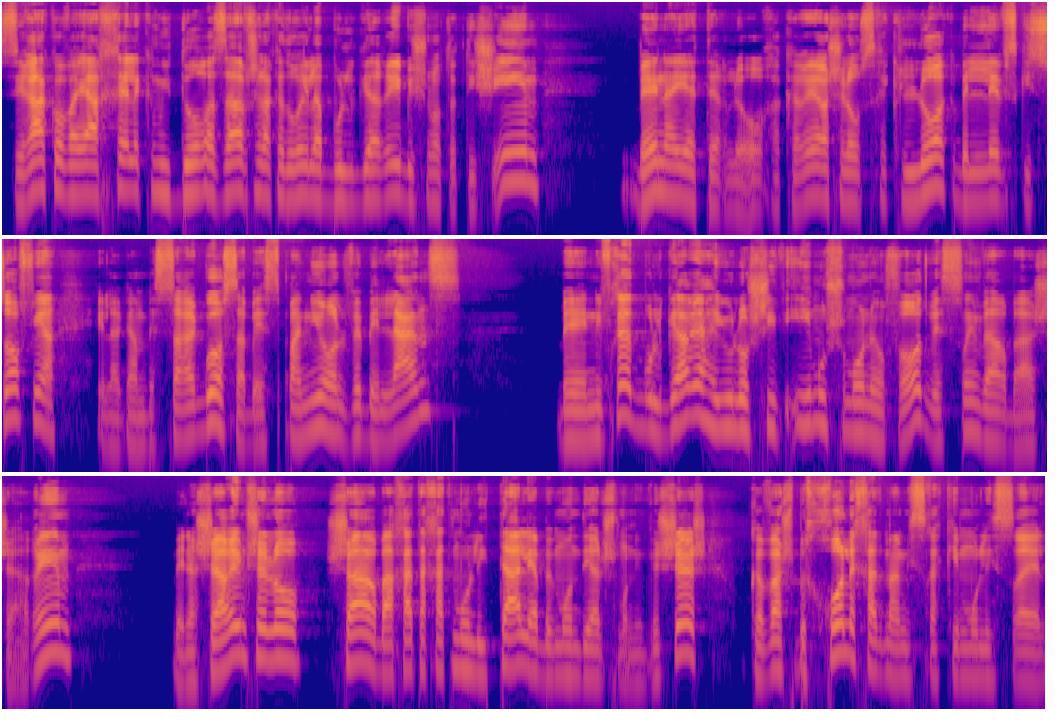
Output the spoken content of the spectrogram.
סירקוב היה חלק מדור הזהב של הכדורגל הבולגרי בשנות ה-90, בין היתר, לאורך הקריירה שלו הוא שיחק לא רק בלבסקי סופיה, אלא גם בסרגוסה, באספניול ובלאנס. בנבחרת בולגריה היו לו 78 הופעות ו-24 שערים. בין השערים שלו, שער באחת אחת מול איטליה במונדיאל 86, הוא כבש בכל אחד מהמשחקים מול ישראל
